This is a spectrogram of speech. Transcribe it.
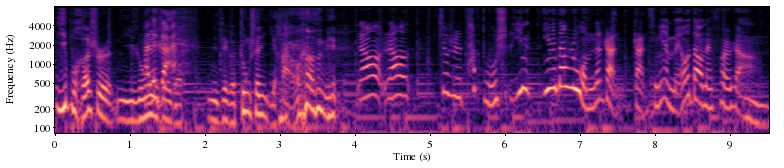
一不合适，你容易这个你这个终身遗憾。我告诉你，然后然后就是他不是因因为当时我们的感感情也没有到那份儿上，嗯，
